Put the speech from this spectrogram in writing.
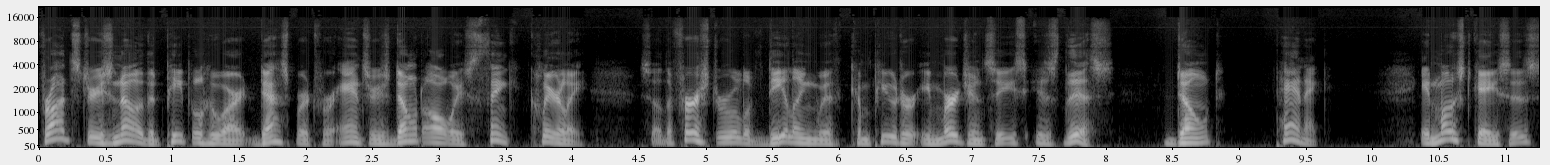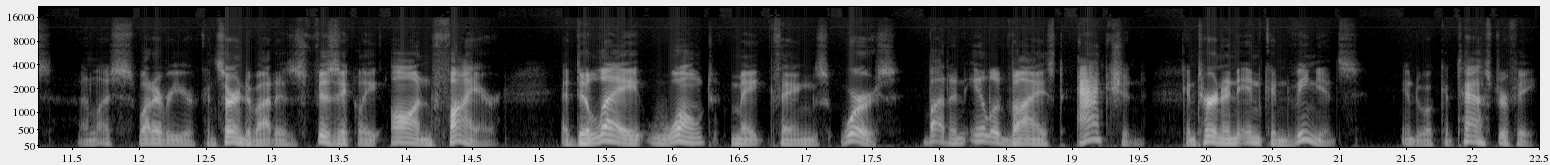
Fraudsters know that people who are desperate for answers don't always think clearly. So the first rule of dealing with computer emergencies is this don't panic. In most cases, unless whatever you're concerned about is physically on fire, a delay won't make things worse, but an ill advised action can turn an inconvenience into a catastrophe.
